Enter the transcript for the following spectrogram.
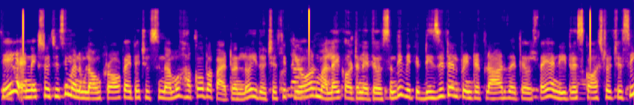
ఓకే అండ్ నెక్స్ట్ వచ్చేసి మనం లాంగ్ ఫ్రాక్ అయితే చూస్తున్నాము. హకోబా ప్యాటర్న్లో ఇది వచ్చేసి ప్యూర్ మలై కాటన్ అయితే వస్తుంది. విత్ డిజిటల్ ప్రింటెడ్ ఫ్లవర్స్ అయితే వస్తాయి. అండ్ ఈ డ్రెస్ కాస్ట్ వచ్చేసి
